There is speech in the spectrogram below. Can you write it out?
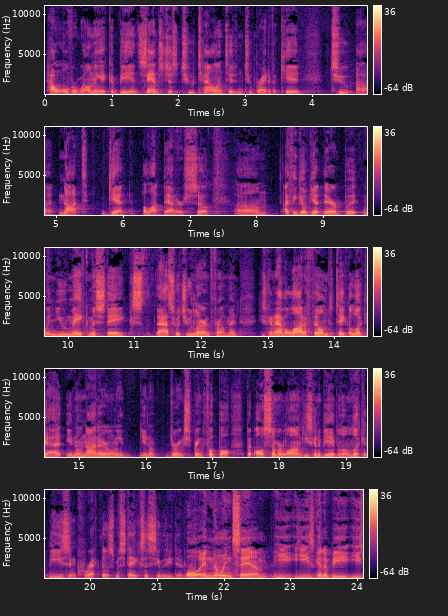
how overwhelming it could be. And Sam's just too talented and too bright of a kid to uh, not get a lot better. So um, I think he'll get there. But when you make mistakes, that's what you learn from. And he's going to have a lot of film to take a look at. You know, not only you know during spring football, but all summer long. He's going to be able to look at these and correct those mistakes and see what he did. Well, wrong. and knowing Sam, he he's going to be he's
